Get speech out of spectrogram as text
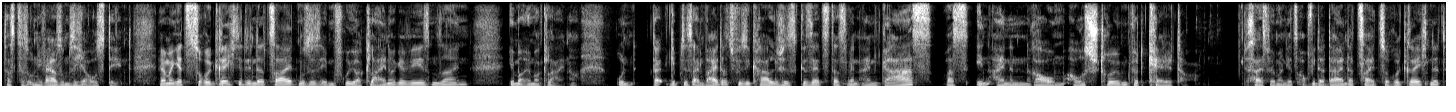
dass das Universum sich ausdehnt. Wenn man jetzt zurückrechnet in der Zeit, muss es eben früher kleiner gewesen sein, immer, immer kleiner. Und da gibt es ein weiteres physikalisches Gesetz, dass wenn ein Gas, was in einen Raum ausströmt, wird kälter. Das heißt, wenn man jetzt auch wieder da in der Zeit zurückrechnet,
